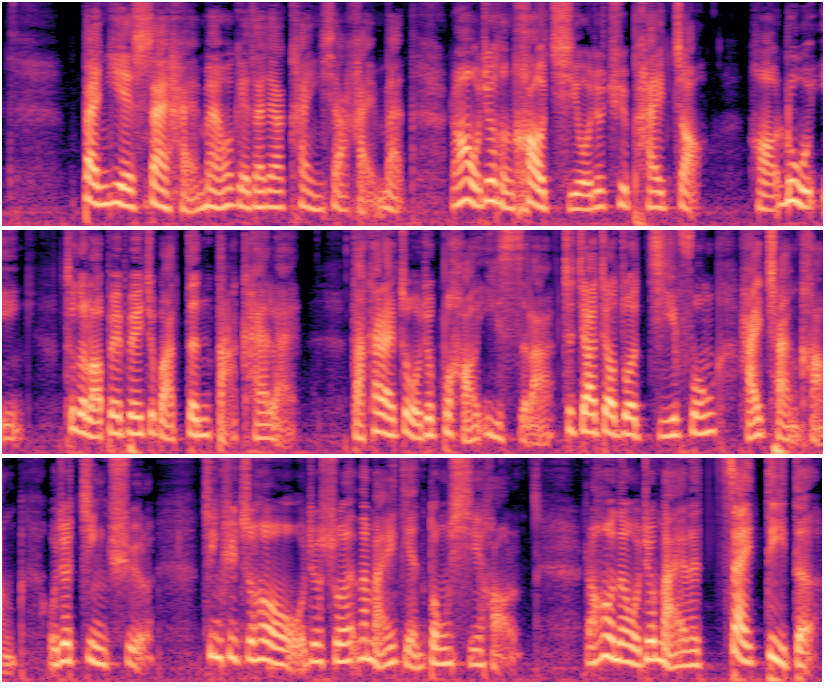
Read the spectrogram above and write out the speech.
半夜晒海鳗。我给大家看一下海鳗。然后我就很好奇，我就去拍照，好录影。这个老伯伯就把灯打开来，打开来之后我就不好意思啦。这家叫做吉丰海产行，我就进去了。进去之后我就说，那买一点东西好了。然后呢，我就买了在地的、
